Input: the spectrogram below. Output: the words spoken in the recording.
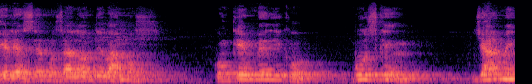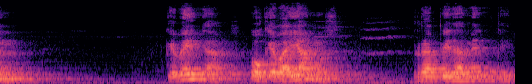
qué le hacemos, a dónde vamos, con qué médico. Busquen, llamen, que venga o que vayamos rápidamente.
